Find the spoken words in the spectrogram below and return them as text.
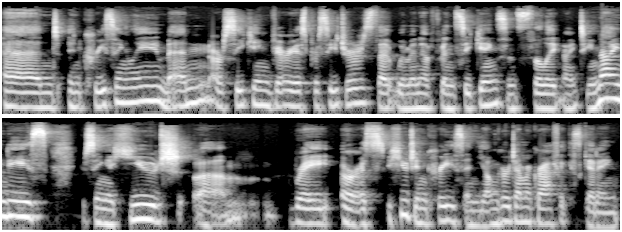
And increasingly, men are seeking various procedures that women have been seeking since the late 1990s. You're seeing a huge um, rate or a huge increase in younger demographics getting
